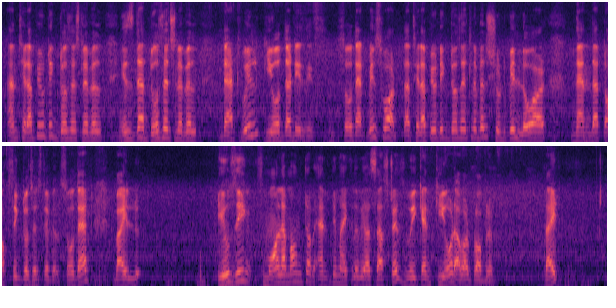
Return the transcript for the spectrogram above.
And therapeutic dosage level is the dosage level that will cure the disease. So that means what? The therapeutic dosage level should be lower than the toxic dosage level. So that by using small amount of antimicrobial substance we can cure our problem right?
